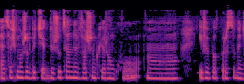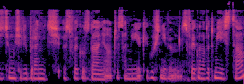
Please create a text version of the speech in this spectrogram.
e, coś może być jakby rzucane w Waszym kierunku yy, i Wy po prostu będziecie musieli branić swojego zdania, czasami jakiegoś, nie wiem, swojego nawet miejsca.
